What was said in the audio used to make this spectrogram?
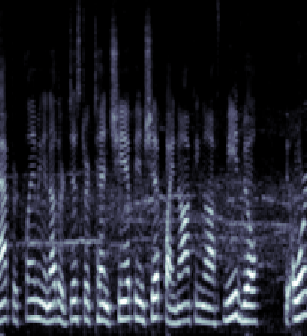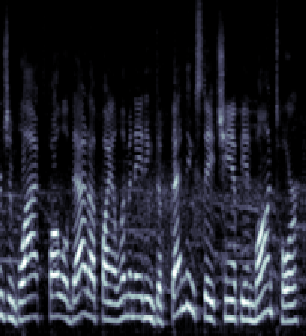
After claiming another District 10 championship by knocking off Meadville, the Orange and Black followed that up by eliminating defending state champion Montour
